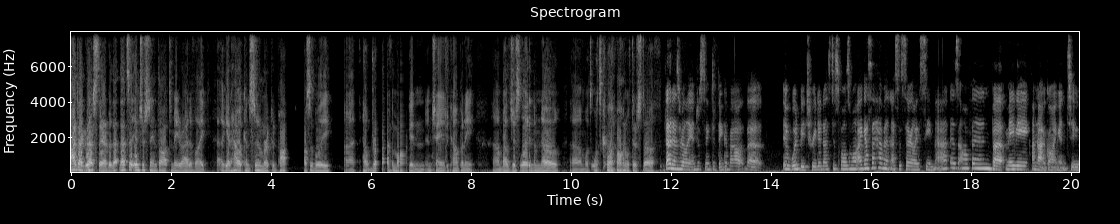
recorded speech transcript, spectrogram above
I, I digress there, but that, that's an interesting thought to me, right? Of like, again, how a consumer could possibly uh, help drive the market and, and change the company um, by just letting them know um, what's what's going on with their stuff. That is really interesting to think about that it would be treated as disposable. I guess I haven't necessarily seen that as often, but maybe I'm not going into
